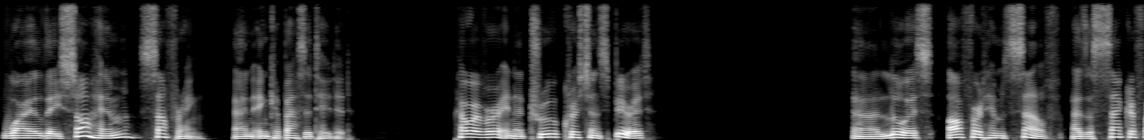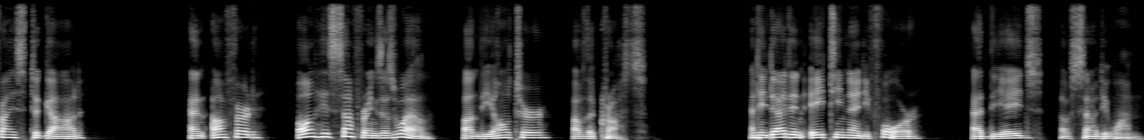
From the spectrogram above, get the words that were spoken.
while they saw him suffering and incapacitated. However, in a true Christian spirit, uh, Louis offered himself as a sacrifice to God and offered all his sufferings as well on the altar of the cross. And he died in 1894 at the age of 71.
